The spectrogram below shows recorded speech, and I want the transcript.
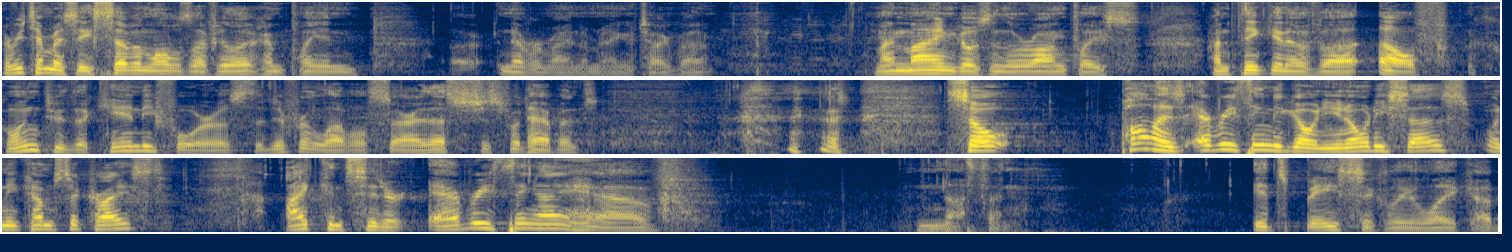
Every time I say seven levels, I feel like I'm playing. Never mind, I'm not going to talk about it. My mind goes in the wrong place. I'm thinking of uh, Elf going through the candy forest, the different levels. Sorry, that's just what happens. so Paul has everything to go. And you know what he says when he comes to Christ? I consider everything I have nothing it's basically like a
